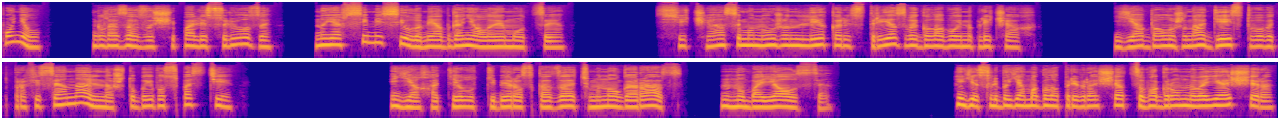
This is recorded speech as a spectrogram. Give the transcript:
понял?» Глаза защипали слезы, но я всеми силами отгоняла эмоции. Сейчас ему нужен лекарь с трезвой головой на плечах. Я должна действовать профессионально, чтобы его спасти. Я хотел тебе рассказать много раз, но боялся. Если бы я могла превращаться в огромного ящера,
